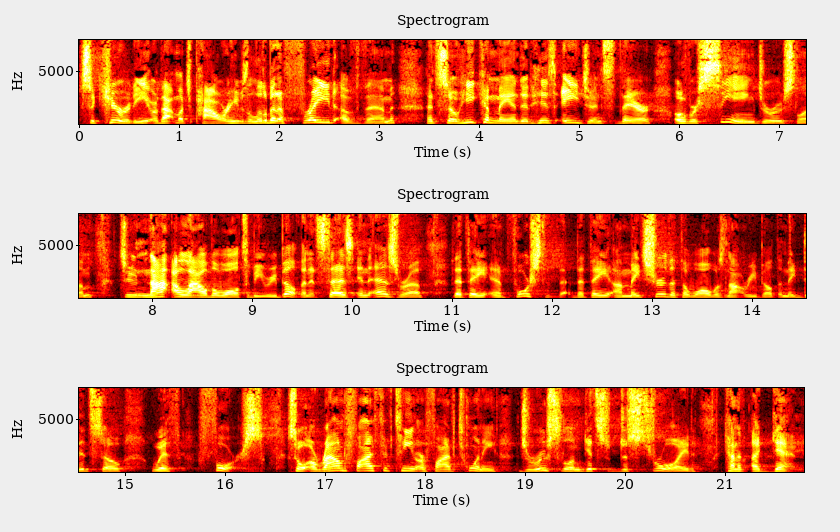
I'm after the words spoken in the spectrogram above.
security or that much power. He was a little bit afraid of them. And so he commanded his agents there overseeing Jerusalem to not allow the wall to be rebuilt. And it says in Ezra that they enforced that, they uh, made sure that the wall was not rebuilt, and they did so with force. So around 515 or 520, Jerusalem gets destroyed kind of again.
